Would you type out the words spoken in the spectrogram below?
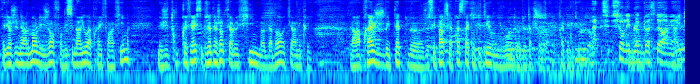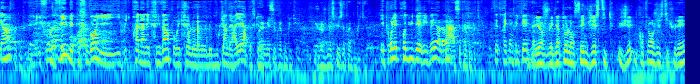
C'est-à-dire généralement les gens font des scénarios après ils font un film, mais j'ai préféré que c'est plus intelligent de faire le film d'abord et de faire un écrit. Alors après, je vais peut-être le, je sais pas parce qu'après c'est très compliqué au niveau de, de tas de choses, hein. très compliqué. Bah, sur les blockbusters américains, euh, ils font le film et puis souvent ils, ils- ils prennent un écrivain pour écrire le, le bouquin derrière parce que Ouais, mais c'est très compliqué. Je, je m'excuse, c'est très compliqué. et pour les produits dérivés alors Ah, c'est très compliqué. c'est très compliqué. D'ailleurs, je vais bientôt lancer une, gestic- une conférence gesticulée.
